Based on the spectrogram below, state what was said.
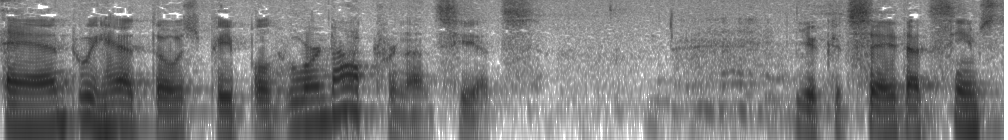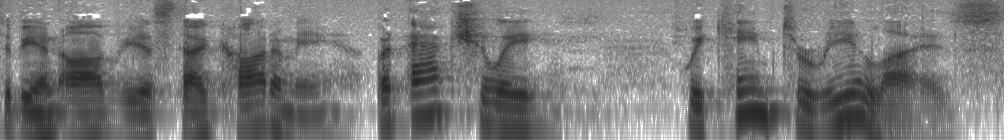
and we had those people who were not renunciates. You could say that seems to be an obvious dichotomy, but actually we came to realize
